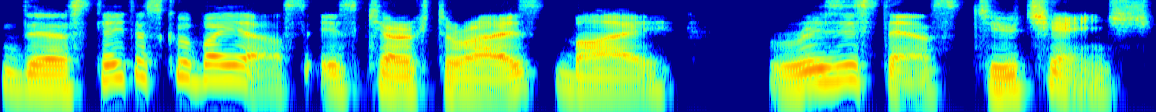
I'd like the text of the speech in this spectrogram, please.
the status quo bias is characterized by resistance to change.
